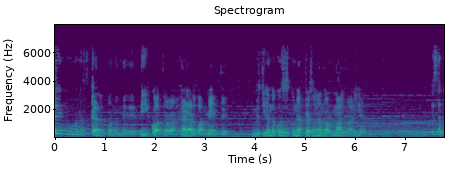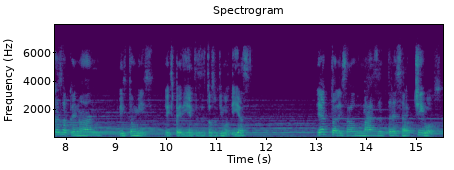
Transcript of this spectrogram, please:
tengo buenas caras cuando me dedico a trabajar arduamente, investigando cosas que una persona normal no haría. ¿Es acaso que no han visto mis expedientes estos últimos días? He actualizado más de tres archivos.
